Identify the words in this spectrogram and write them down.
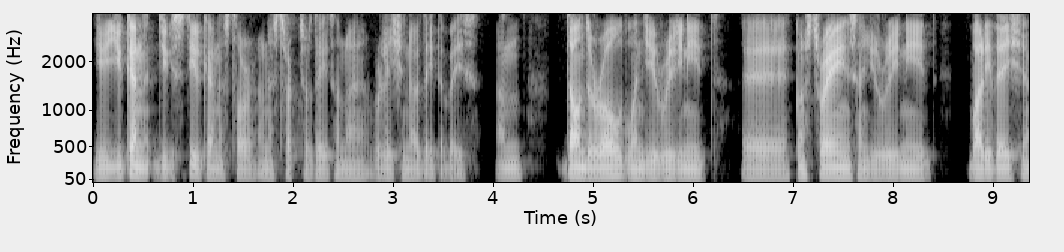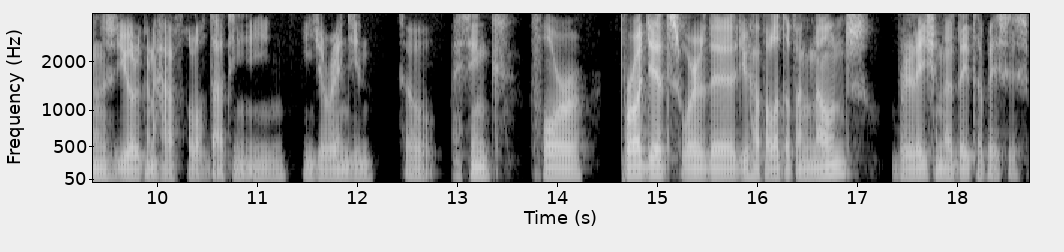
You, you can you still can store unstructured data on a relational database. And down the road when you really need uh, constraints and you really need validations you're to have all of that in, in, in your engine. So i think for projects where the you have a lot of unknowns relational databases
